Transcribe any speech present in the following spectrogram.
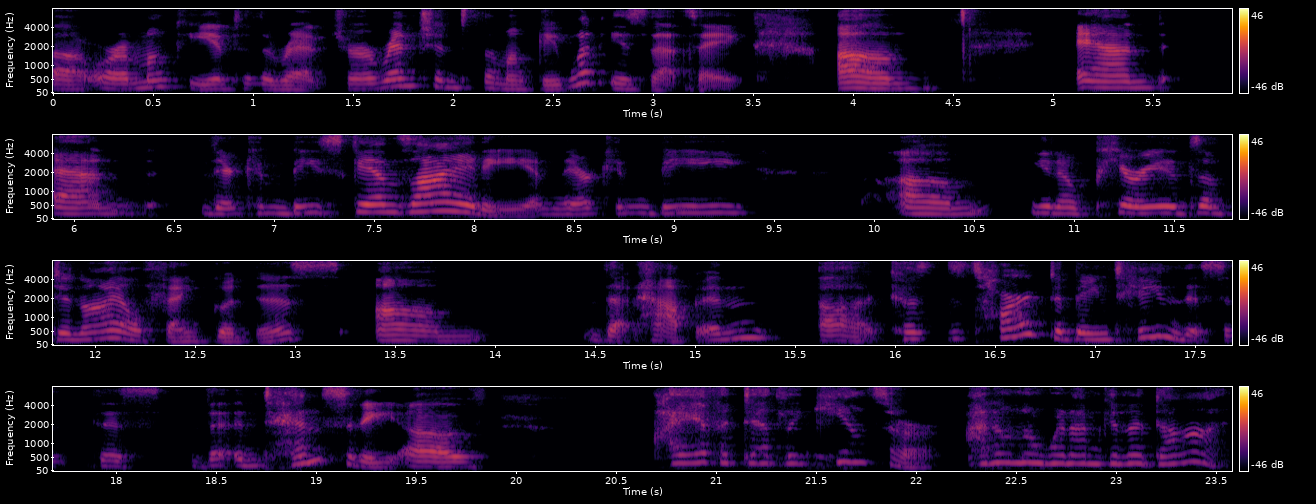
uh, or a monkey into the wrench or a wrench into the monkey. What is that saying? Um, and and there can be scanxiety and there can be um, you know periods of denial. Thank goodness um, that happen because uh, it's hard to maintain this this the intensity of I have a deadly cancer. I don't know when I'm going to die.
